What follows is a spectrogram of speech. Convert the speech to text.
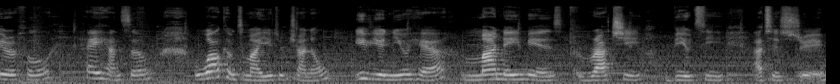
beautiful. Hey handsome. Welcome to my youtube channel. If you're new here my name is rachi beauty artistry.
